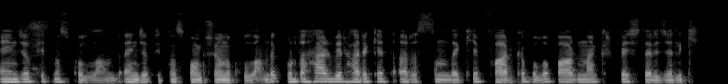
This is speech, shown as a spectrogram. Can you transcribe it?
Angel Fitness kullandı. Angel Fitness fonksiyonu kullandık. Burada her bir hareket arasındaki farkı bulup ardından 45 derecelik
